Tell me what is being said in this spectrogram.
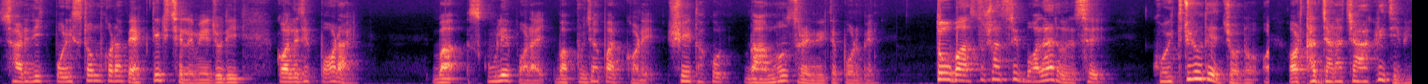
শারীরিক পরিশ্রম করা ব্যক্তির ছেলে মেয়ে যদি কলেজে পড়ায় বা স্কুলে পড়ায় বা পূজাপাঠ করে, সে তখন ব্রাহ্মণ শ্রেণীতে পড়বেন। তো বাস্তুশাস্ত্রে বলা রয়েছে, ক্ষৈত্রীয়দের জন্য, অর্থাৎ যারা চাকরিজীবী,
